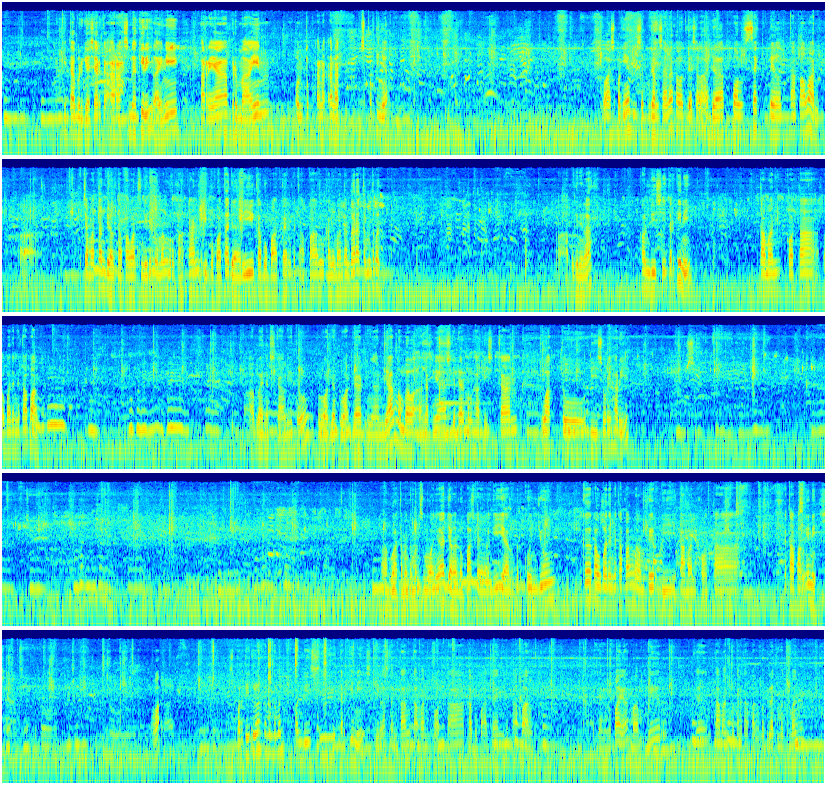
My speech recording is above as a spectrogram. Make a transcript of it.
kita bergeser ke arah sebelah kiri. Lah ini area bermain untuk anak-anak sepertinya Wah, sepertinya di seberang sana kalau tidak salah ada Polsek Delta Pawan. Uh, Kecamatan Delta Pawan sendiri memang merupakan ibu kota dari Kabupaten Ketapang, Kalimantan Barat, teman-teman. Uh, beginilah kondisi terkini Taman Kota Kabupaten Ketapang. Ah, banyak sekali itu. Keluarga-keluarga dengan yang membawa anaknya sekedar menghabiskan waktu di sore hari. Nah, buat teman-teman semuanya jangan lupa sekali lagi yang berkunjung ke Kabupaten Ketapang mampir di Taman Kota Ketapang ini apa? Seperti itulah teman-teman kondisi terkini sekilas tentang Taman Kota Kabupaten Ketapang. Nah, jangan lupa ya mampir ke Taman Kota Ketapang apabila teman-teman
